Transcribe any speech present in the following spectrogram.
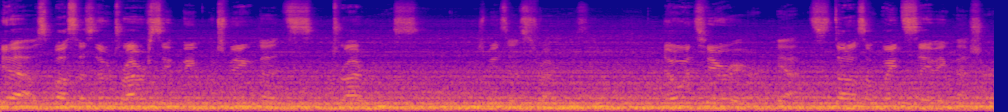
Yeah, this bus has no driver seat meat, which means that it's driverless. Which means that it's driverless. No interior. Yeah, it's done as a weight saving measure.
